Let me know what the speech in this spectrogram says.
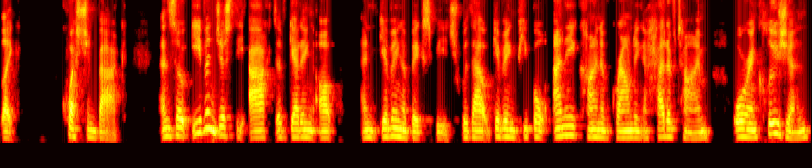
like question back. And so, even just the act of getting up and giving a big speech without giving people any kind of grounding ahead of time or inclusion,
